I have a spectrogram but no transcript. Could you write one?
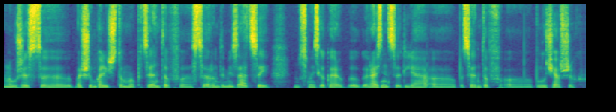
уже с большим количеством пациентов, с рандомизацией. Ну, смотрите, какая разница для пациентов, получавших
